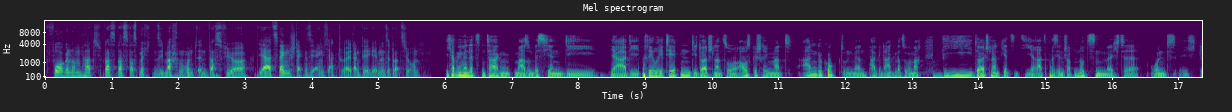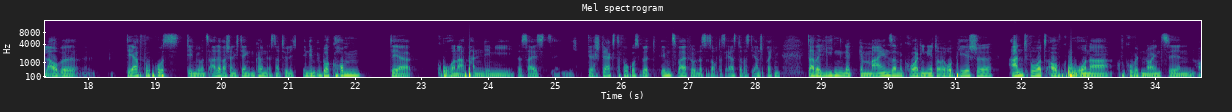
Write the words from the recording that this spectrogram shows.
vorgenommen hat? Was, was, was möchten Sie machen und in was für ja, Zwängen stecken Sie eigentlich aktuell dank der gegebenen Situation? Ich habe mir in den letzten Tagen mal so ein bisschen die, ja, die Prioritäten, die Deutschland so ausgeschrieben hat, angeguckt und mir ein paar Gedanken dazu gemacht, wie Deutschland jetzt die Ratspräsidentschaft nutzen möchte. Und ich glaube, der Fokus, den wir uns alle wahrscheinlich denken können, ist natürlich in dem Überkommen der Corona-Pandemie. Das heißt, der stärkste Fokus wird im Zweifel, und das ist auch das Erste, was die ansprechen, dabei liegen, eine gemeinsame, koordinierte europäische Antwort auf Corona, auf Covid-19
